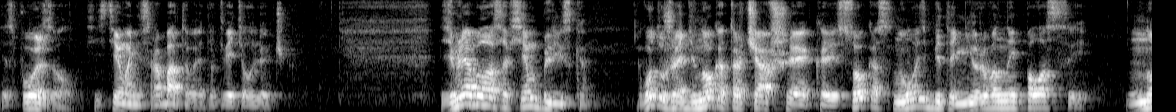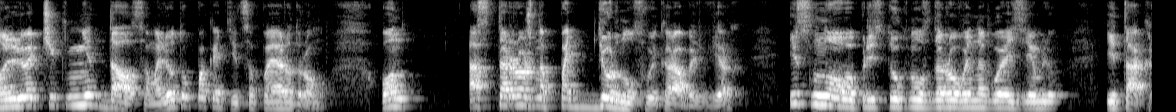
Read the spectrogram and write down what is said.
«Использовал. Система не срабатывает», – ответил летчик. Земля была совсем близко. Вот уже одиноко торчавшее колесо коснулось бетонированной полосы. Но летчик не дал самолету покатиться по аэродрому. Он осторожно поддернул свой корабль вверх и снова пристукнул здоровой ногой о землю. И так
